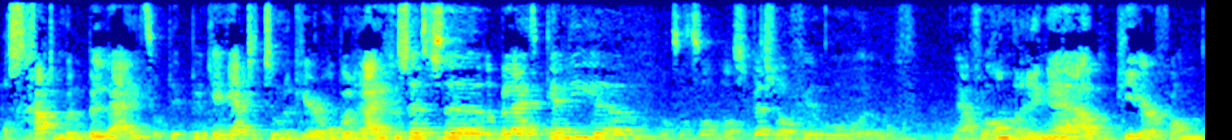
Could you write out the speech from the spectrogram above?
als het gaat om het beleid op dit punt. Ja, jij hebt het toen een keer helemaal op een rij gezet, eh, dat beleid Kelly. eh, want dat was best wel veel ja, veranderingen hè, elke keer van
